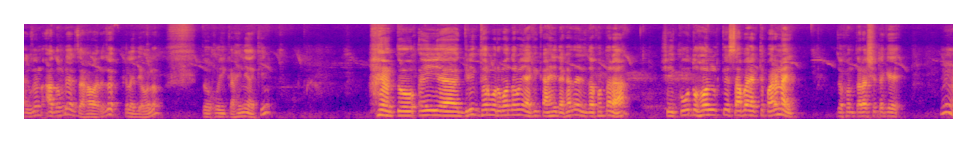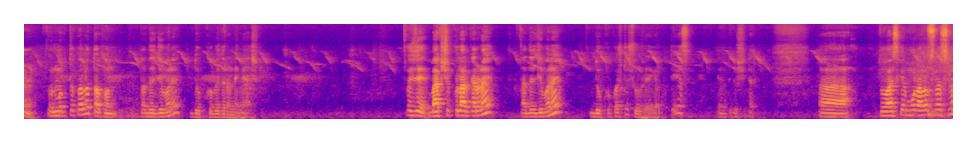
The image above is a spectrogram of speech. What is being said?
একজন আদমরে একজন হাওয়ারে। যাক ফেলাই দেওয়া হলো। তো ওই কাহিনী আর কি। হ্যাঁ, তো এই গ্রিক ধর্ম রোমান ধর্ম একই কাহিনী দেখা যায় যখন তারা সেই কৌতূহলকে চাপায় রাখতে পারে নাই যখন তারা সেটাকে উন্মুক্ত করল তখন তাদের জীবনে দুঃখ বেদনা নেমে আসলো। ওই যে বাক্স খোলার কারণে তাদের জীবনে দুঃখ কষ্ট শুরু হয়ে গেল ঠিক আছে? এরকম তো আজকের মূল আলোচনা ছিল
